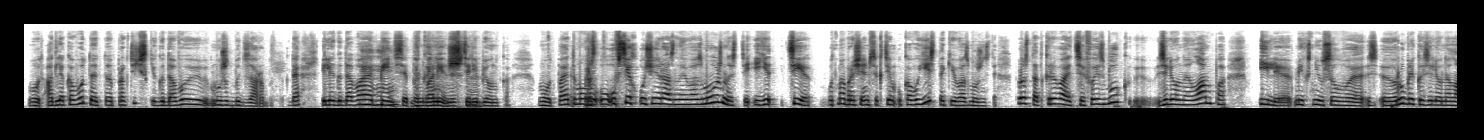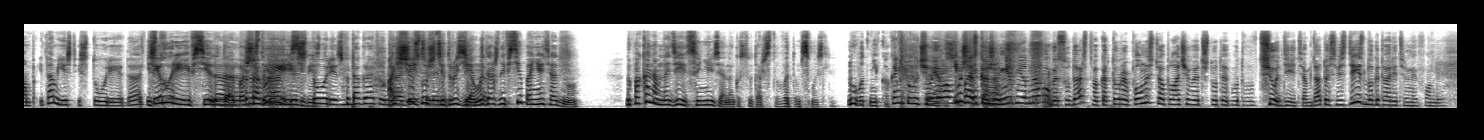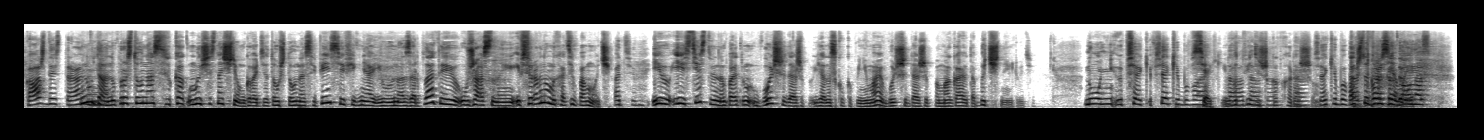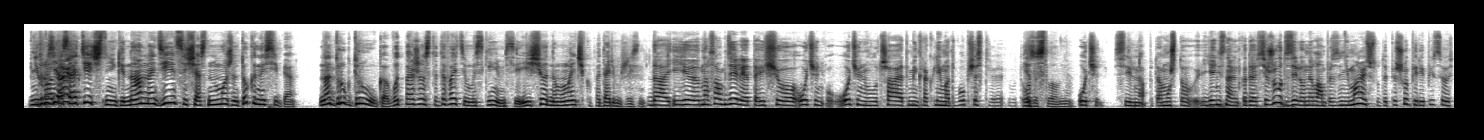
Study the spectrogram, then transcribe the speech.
вот. А для кого-то это практически годовой, может быть, заработок, да, или годовая угу. пенсия по да, инвалидности ребенка. Вот. Поэтому Просто... у, у всех очень разные возможности, и те вот мы обращаемся к тем, у кого есть такие возможности. Просто открывайте Facebook, э, зеленая лампа, или Mix News LV, рубрика «Зеленая лампа», и там есть истории, да, истории тех, все, да, да пожалуйста, истории с фотографиями А еще, слушайте, друзья, деток. мы должны все понять одно – но пока нам надеяться нельзя на государство в этом смысле. Ну вот никак. Пока не получается. Но я вам больше поэтому... скажу, нет ни одного государства, которое полностью оплачивает что-то вот все детям, да, то есть везде есть благотворительные фонды, в каждой стране. Ну да, ну просто у нас, как мы сейчас начнем говорить о том, что у нас и пенсия фигня, и у нас зарплаты ужасные, и все равно мы хотим помочь. Хотим. И, и естественно, поэтому больше даже, я насколько понимаю, больше даже помогают обычные люди. Ну, не, всякие, всякие бывают. Всякие. Да, вот видишь, да, как да, хорошо. Да, всякие бывают. Так что, друзья когда мои, у нас не друзья, хватает... соотечественники, нам надеяться сейчас можно только на себя на друг друга. Вот, пожалуйста, давайте мы скинемся и еще одному мальчику подарим жизнь. Да, и на самом деле это еще очень, очень улучшает микроклимат в обществе. Безусловно. Вот, очень сильно, потому что я не знаю, когда я сижу вот с зеленой лампой, занимаюсь, что-то пишу, переписываюсь,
